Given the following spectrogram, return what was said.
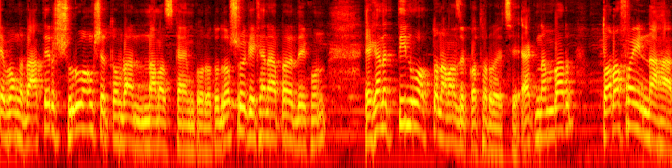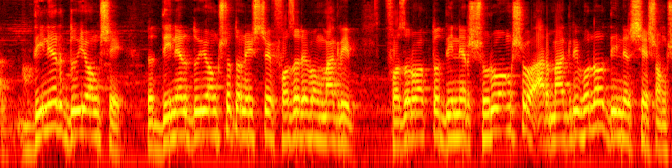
এবং রাতের শুরু অংশে তোমরা নামাজ কায়েম করো। তো দর্শক, এখানে আপনারা দেখুন, এখানে তিন ওয়াক্ত নামাজের কথা রয়েছে। এক নাম্বার তরাফাই নাহার দিনের দুই অংশে। তো দিনের দুই অংশ তো নিশ্চয়ই ফজর এবং মাগরিব। ফজর ওয়াক্ত দিনের শুরু অংশ আর মাগরিব হলো দিনের শেষ অংশ।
